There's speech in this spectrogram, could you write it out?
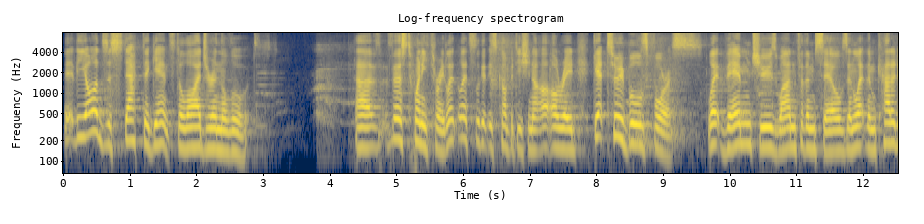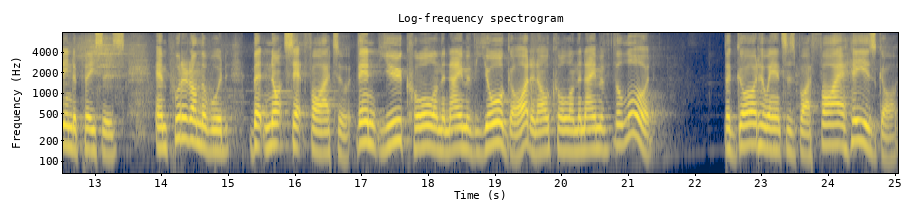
The odds are stacked against Elijah and the Lord. Uh, verse 23, let, us look at this competition. I'll, I'll read Get two bulls for us. Let them choose one for themselves and let them cut it into pieces and put it on the wood. But not set fire to it. Then you call on the name of your God, and I'll call on the name of the Lord. The God who answers by fire, he is God.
